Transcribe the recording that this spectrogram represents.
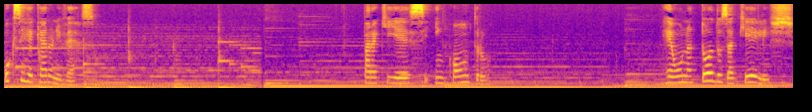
O que se requer, universo? Para que esse encontro reúna todos aqueles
